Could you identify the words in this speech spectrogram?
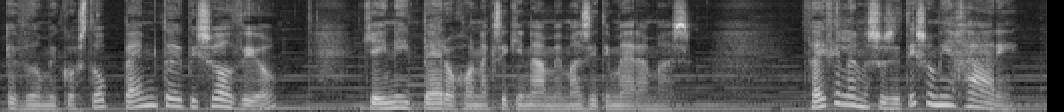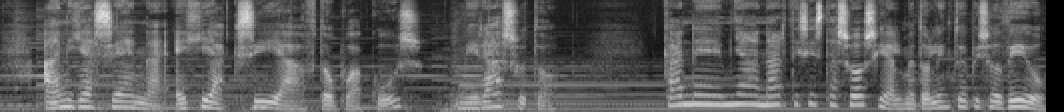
175ο επεισόδιο και είναι υπέροχο να ξεκινάμε μαζί τη μέρα μας. Θα ήθελα να σου ζητήσω μια χάρη. Αν για σένα έχει αξία αυτό που ακούς, μοιράσου το. Κάνε μια ανάρτηση στα social με το link του επεισοδίου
